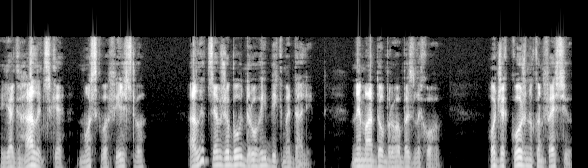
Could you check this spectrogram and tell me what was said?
як Галицьке москвофільство, але це вже був другий бік медалі. Нема доброго без лихого. Отже, кожну конфесію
